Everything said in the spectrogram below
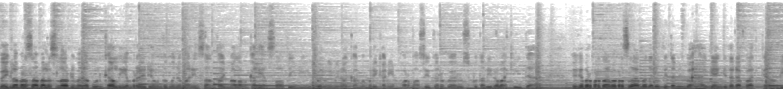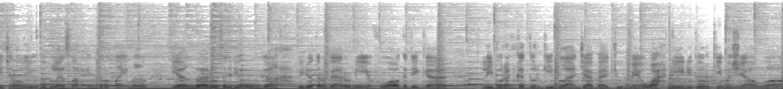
Baiklah para sahabat Leslar di mana pun kalian berada untuk menemani santai malam kalian saat ini Bang akan memberikan informasi terbaru seputar idola kita. Ke kabar pertama persahabat ada vitamin bahagia yang kita dapatkan di channel Youtube Leslar Entertainment yang baru saja diunggah video terbaru nih vlog ketika liburan ke Turki belanja baju mewah nih di Turki Masya Allah.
